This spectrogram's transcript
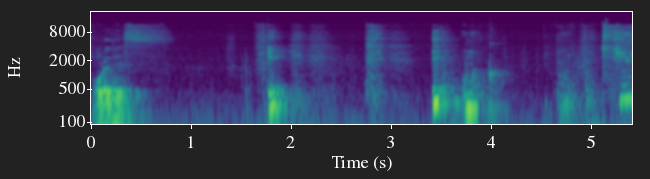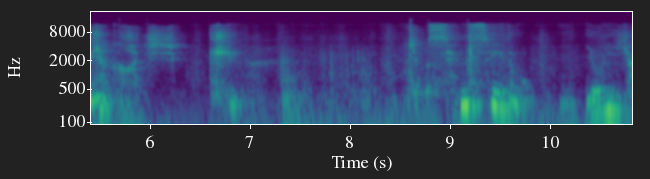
俺ですええ、お前、こお前989。いや、先生でも400。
